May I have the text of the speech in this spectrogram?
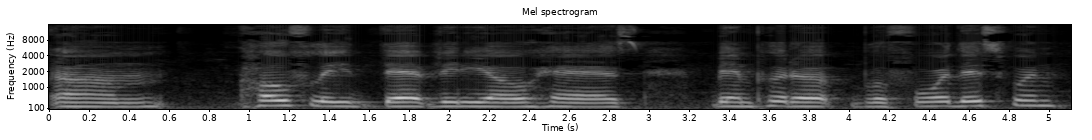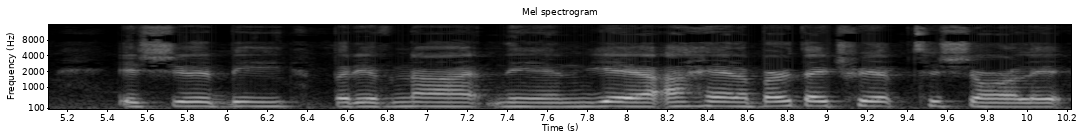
Um, hopefully that video has been put up before this one. It should be, but if not, then yeah, I had a birthday trip to Charlotte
